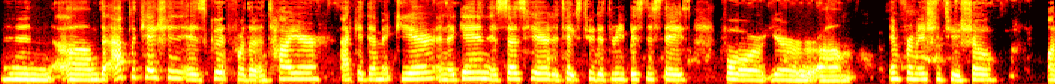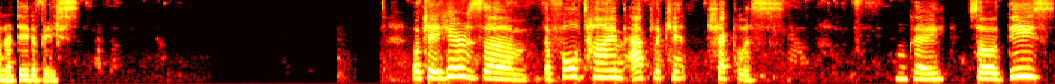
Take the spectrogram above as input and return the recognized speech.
And um, the application is good for the entire academic year. And again, it says here it takes two to three business days for your um, information to show on our database. Okay, here's um, the full-time applicant checklist. Okay, so these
